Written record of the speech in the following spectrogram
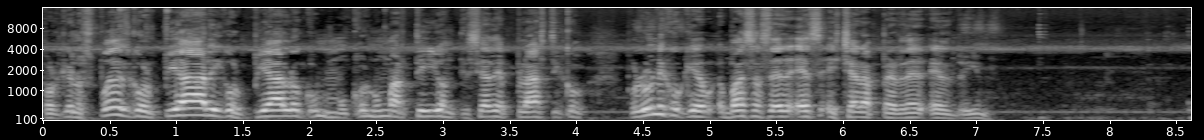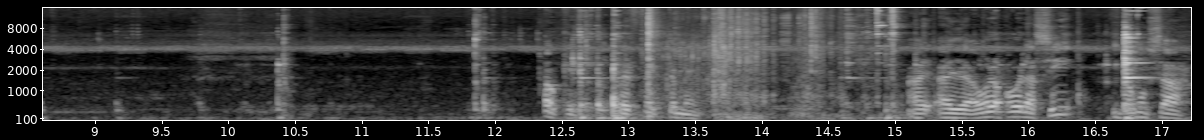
Porque los puedes golpear y golpearlo con, con un martillo, aunque sea de plástico. Pues lo único que vas a hacer es echar a perder el rim. Ok, perfectamente. Ahora, ahora sí, vamos a...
